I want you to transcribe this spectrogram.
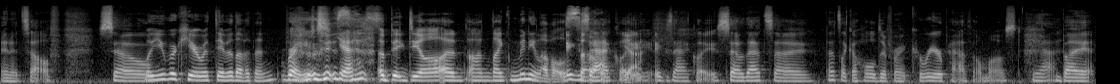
in itself. So Well, you work here with David Levithan, Right, yes. a big deal on, on like many levels. so, Exactly, yeah. exactly. So that's a that's like a whole different career path almost. Yeah. But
